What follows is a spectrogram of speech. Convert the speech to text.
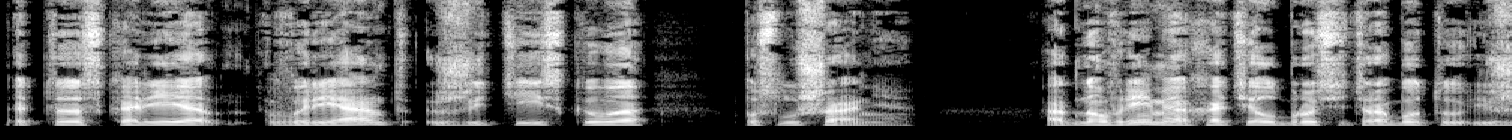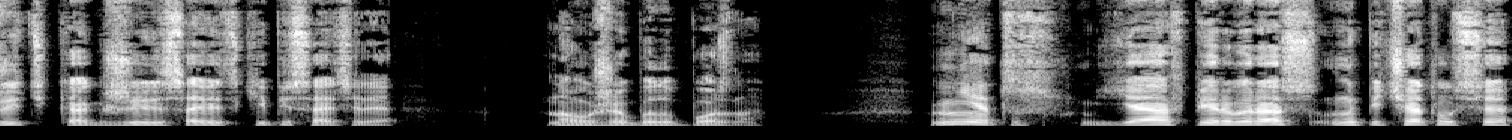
Это скорее вариант житейского послушания. Одно время хотел бросить работу и жить, как жили советские писатели, но уже было поздно. Нет, я в первый раз напечатался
